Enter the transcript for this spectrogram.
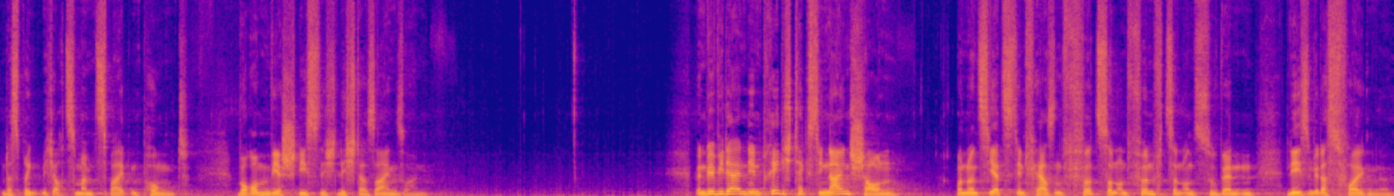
Und das bringt mich auch zu meinem zweiten Punkt, warum wir schließlich Lichter sein sollen. Wenn wir wieder in den Predigtext hineinschauen und uns jetzt den Versen 14 und 15 uns zuwenden, lesen wir das folgende.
